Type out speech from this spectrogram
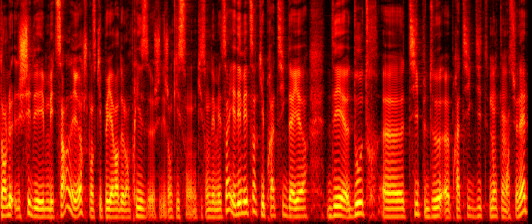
Dans le, chez des médecins, d'ailleurs, je pense qu'il peut y avoir de l'emprise chez des gens qui sont, qui sont des médecins. Il y a des médecins qui pratiquent d'ailleurs des- d'autres euh, types de euh, pratiques dites non conventionnelles.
